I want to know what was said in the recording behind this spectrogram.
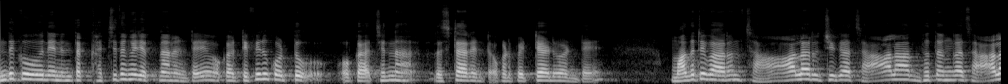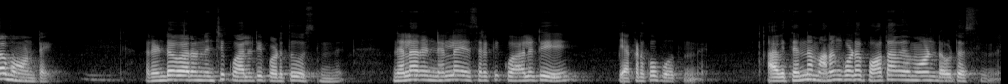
ఎందుకు నేను ఇంత ఖచ్చితంగా చెప్తున్నానంటే ఒక టిఫిన్ కొట్టు ఒక చిన్న రెస్టారెంట్ ఒకటి పెట్టాడు అంటే మొదటి వారం చాలా రుచిగా చాలా అద్భుతంగా చాలా బాగుంటాయి. రెండో వారం నుంచి క్వాలిటీ పడుతూ వస్తుంది. నెల రెండు నెలలు అయ్యేసరికి క్వాలిటీ ఎక్కడికో పోతుంది. అవి తిన్న మనం కూడా పోతామేమో అని డౌట్ వస్తుంది.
